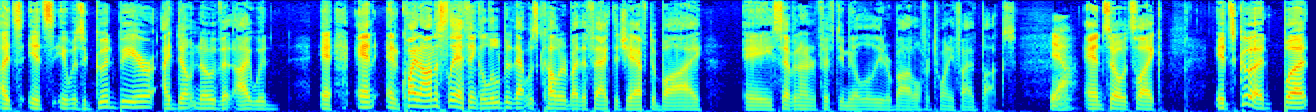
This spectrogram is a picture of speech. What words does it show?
It's it's it was a good beer. I don't know that I would, and and quite honestly, I think a little bit of that was colored by the fact that you have to buy a 750 milliliter bottle for 25 bucks. Yeah. And so it's like, it's good, but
